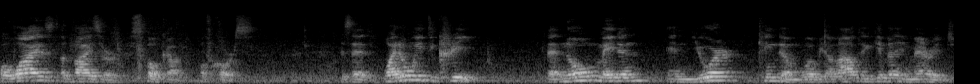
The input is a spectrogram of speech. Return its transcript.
A wise advisor spoke up, of course. He said, why don't we decree that no maiden in your kingdom will be allowed to be given in marriage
